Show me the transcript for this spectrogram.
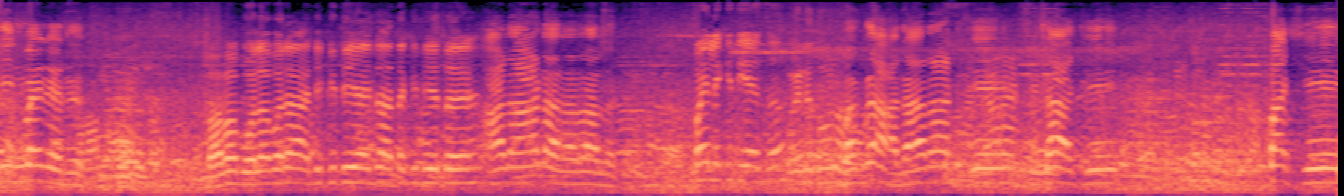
तीन महिन्याचं. बाबा बोला बरं आधी किती यायचं आता किती येतंय? आठ आठ हजार आलं. पहिले किती यायचं? फक्त हजार आठशे सहाशे पाचशे.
